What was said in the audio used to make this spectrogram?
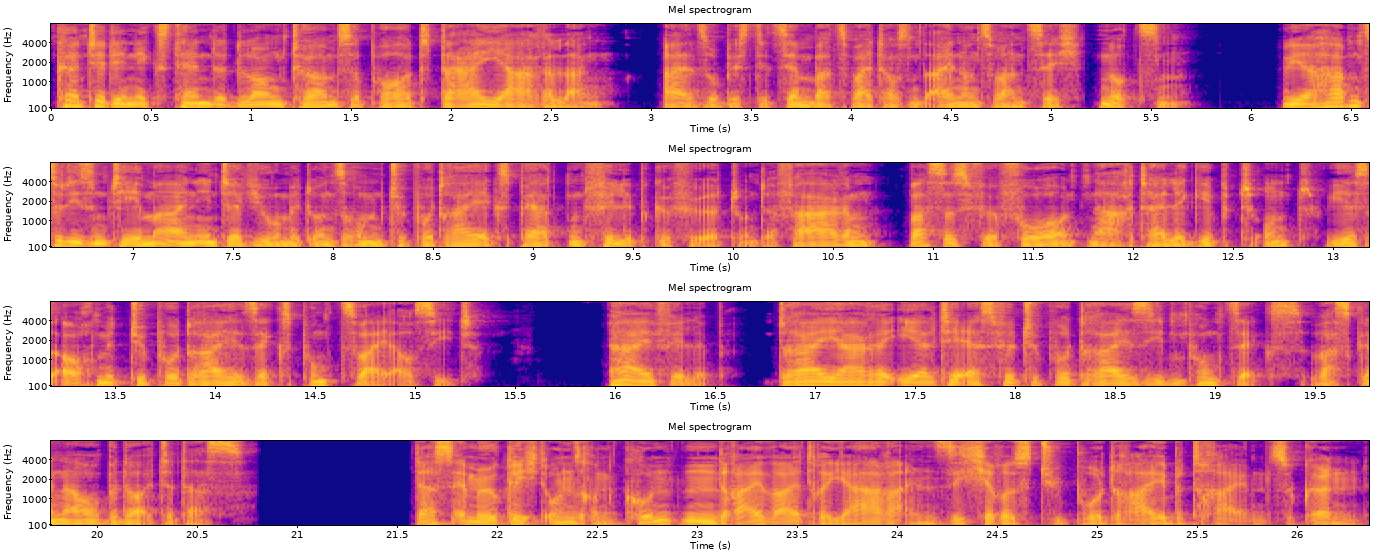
könnt ihr den Extended Long-Term Support drei Jahre lang, also bis Dezember 2021, nutzen. Wir haben zu diesem Thema ein Interview mit unserem Typo 3 Experten Philipp geführt und erfahren, was es für Vor- und Nachteile gibt und wie es auch mit Typo 3 6.2 aussieht. Hi Philipp, drei Jahre ELTS für Typo 3 7.6. Was genau bedeutet das? Das ermöglicht unseren Kunden, drei weitere Jahre ein sicheres Typo 3 betreiben zu können,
